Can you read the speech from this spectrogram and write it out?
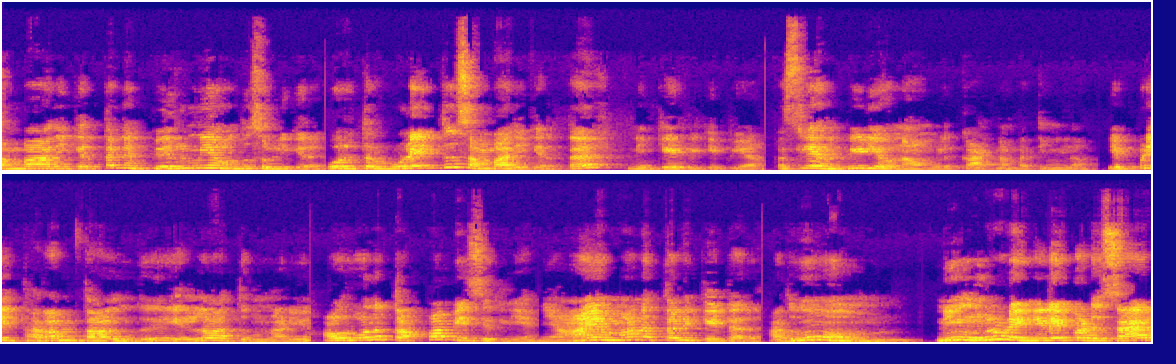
சம்பாதிக்கிறத நான் பெருமையா வந்து சொல்லிக்கிறேன். ஒருத்தர் உழைத்து சம்பாதிக்கிறத நீ கேள்வி கேட்பியா ஃபர்ஸ்ட்லயே அந்த வீடியோ நான் உங்களுக்கு காட்டினேன் பாத்தீங்களா? எப்படி தரம் தாழ்ந்து எல்லாத்துக்கு முன்னாடியும் அவர் ஒண்ணும் தப்பா பேசிடலையே. நியாயமானத்தானே கேட்டாரு. அதுவும் நீ உங்களுடைய நிலைப்பாடு சார்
